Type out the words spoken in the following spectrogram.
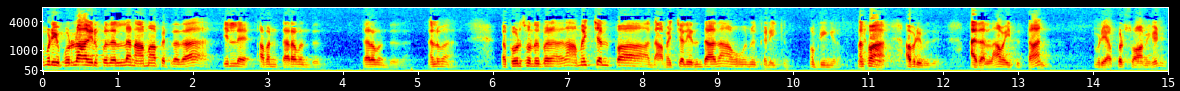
நம்முடைய பொருளாக இருப்பதெல்லாம் நாமா பெற்றதா? இல்ல. அவன் தர வந்தது. தர வந்தது அல்லவா? பொருள் சொல்றது அமைச்சல்பா. அந்த அமைச்சல் இருந்தாதான் அவனுக்கு கிடைக்கும் அப்படிங்கிறான் அல்லவா? அப்படி இருந்தது அதெல்லாம் வைத்துத்தான் நம்முடைய அப்பர் சுவாமிகள்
